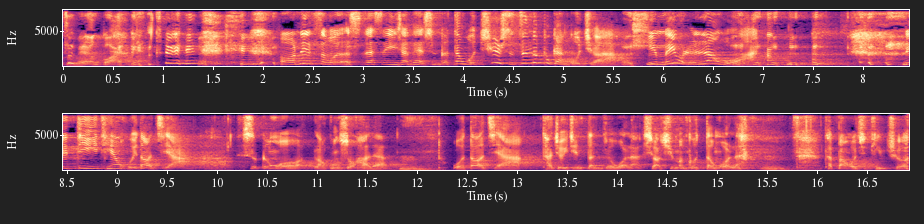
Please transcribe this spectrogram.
怎么样拐？对，哦，那次我实在是印象太深刻，但我确实真的不敢过去啊，也没有人让我啊。那第一天回到家是跟我老公说好的，嗯，我到家他就已经等着我了，小区门口等我了，嗯，他帮我去停车，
